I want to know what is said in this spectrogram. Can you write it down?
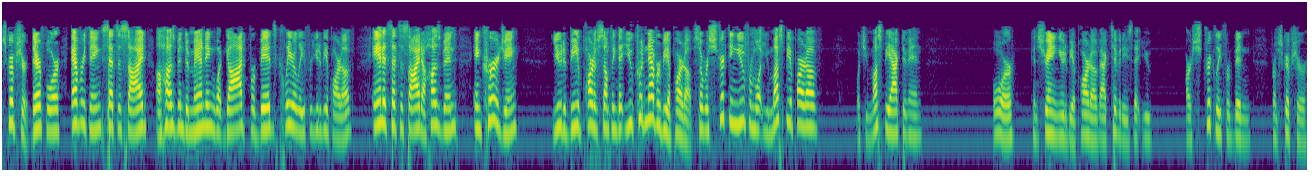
Scripture. Therefore, everything sets aside a husband demanding what God forbids clearly for you to be a part of, and it sets aside a husband encouraging you to be a part of something that you could never be a part of. So, restricting you from what you must be a part of, what you must be active in, or constraining you to be a part of activities that you are strictly forbidden from Scripture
